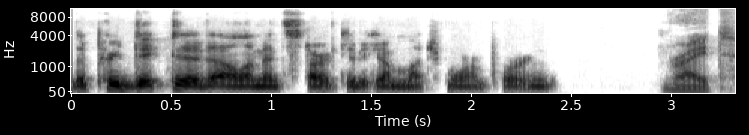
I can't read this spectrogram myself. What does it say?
the predictive elements start to become much more important. Right.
